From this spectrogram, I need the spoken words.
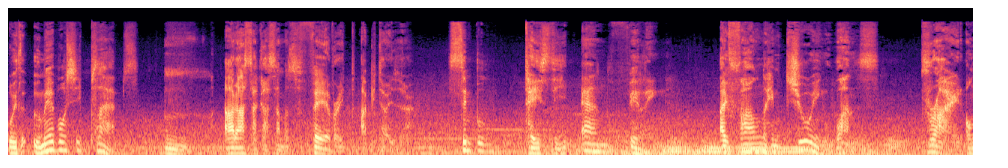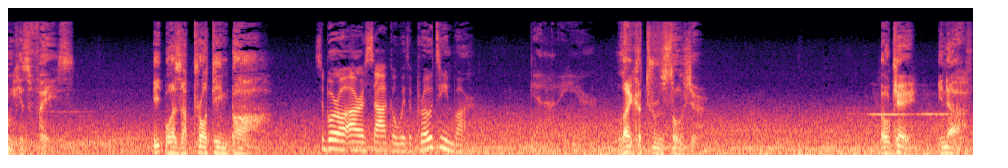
with umeboshi clams. Mmm, Arasaka-sama's favorite appetizer. Simple, tasty, and filling. I found him chewing once, pride on his face. It was a protein bar, Saburo Arasaka with a protein bar. Get out of here. like a true soldier. Okay, enough,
